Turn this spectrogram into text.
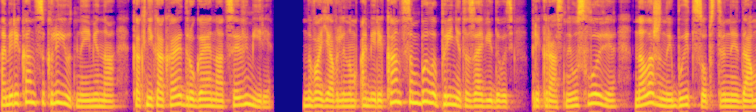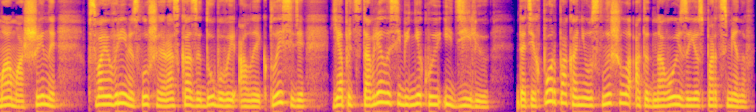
Американцы клюют на имена, как никакая другая нация в мире. Новоявленным американцам было принято завидовать. Прекрасные условия, налаженный быт, собственные дома, машины. В свое время, слушая рассказы Дубовой о Лейк-Плэсиде, я представляла себе некую идиллию, до тех пор, пока не услышала от одного из ее спортсменов.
